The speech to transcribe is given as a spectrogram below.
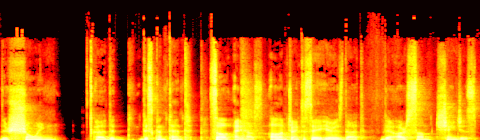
they're showing uh, the discontent. So, anyhow, all I'm trying to say here is that there are some changes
